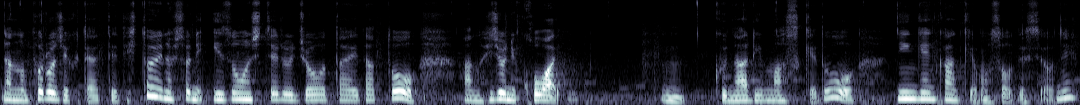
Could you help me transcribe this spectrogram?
あのプロジェクトやってて一人の人に依存してる状態だとあの非常に怖い。うん、くなりますけど人間関係もそうですよね、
